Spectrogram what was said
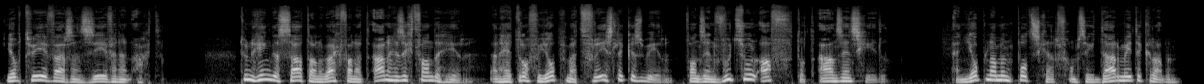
Job 2, versen 7 en 8. Toen ging de Satan weg van het aangezicht van de Heer, en hij trof Job met vreselijke zweren, van zijn voetzool af tot aan zijn schedel. En Job nam een potscherf om zich daarmee te krabben,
